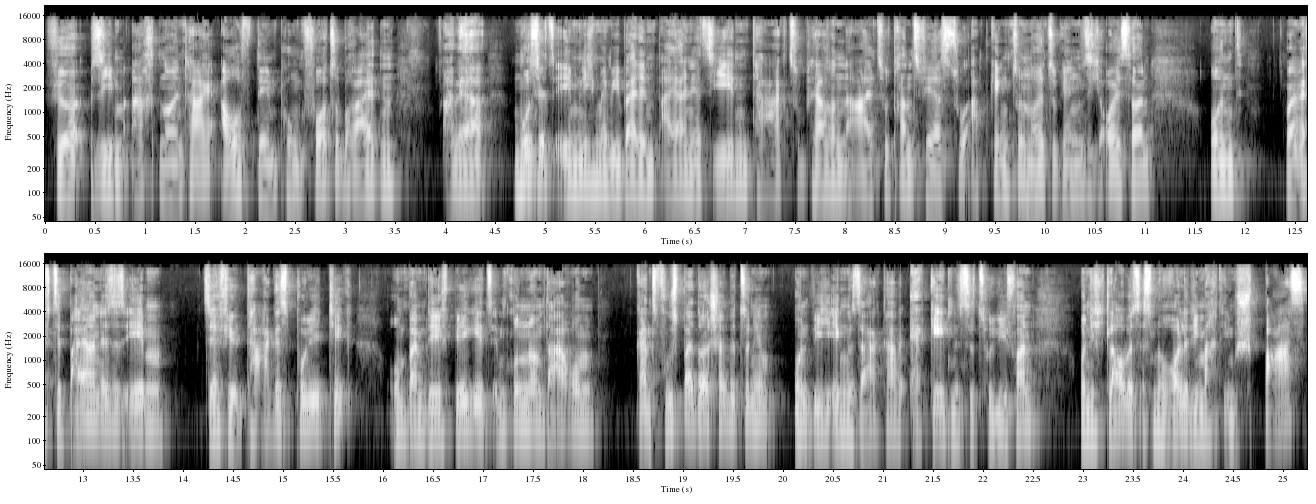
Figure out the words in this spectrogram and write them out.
für sieben, acht, neun Tage auf den Punkt vorzubereiten. Aber er muss jetzt eben nicht mehr wie bei den Bayern jetzt jeden Tag zu Personal, zu Transfers, zu Abgängen, zu Neuzugängen sich äußern. Und beim FC Bayern ist es eben sehr viel Tagespolitik und beim DFB geht es im Grunde genommen darum, ganz Fußball mitzunehmen und wie ich eben gesagt habe, Ergebnisse zu liefern. Und ich glaube, es ist eine Rolle, die macht ihm Spaß.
